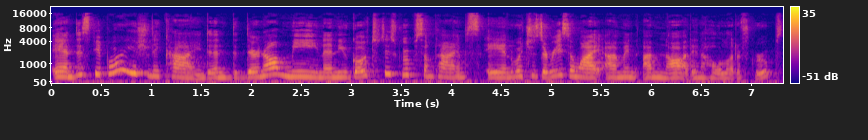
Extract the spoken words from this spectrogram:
and these people are usually kind and they're not mean and you go to these groups sometimes and which is the reason why i'm in i'm not in a whole lot of groups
